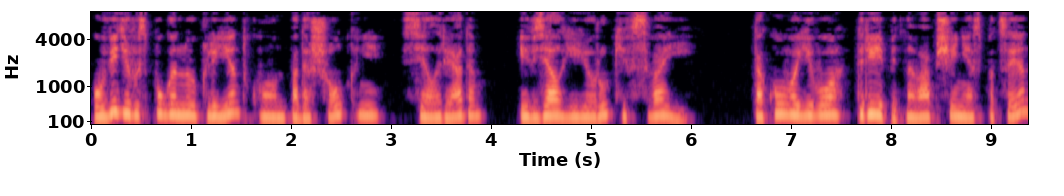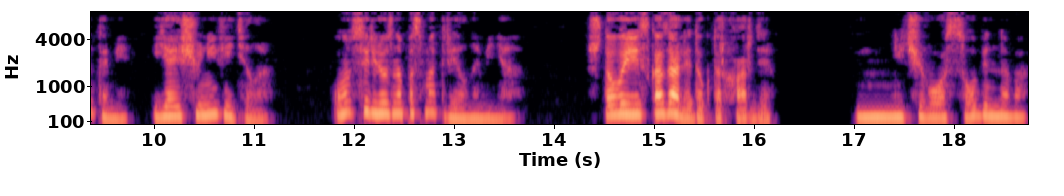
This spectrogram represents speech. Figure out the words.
Увидев испуганную клиентку, он подошел к ней, сел рядом и взял ее руки в свои. Такого его трепетного общения с пациентами я еще не видела. Он серьезно посмотрел на меня. «Что вы ей сказали, доктор Харди?» «Ничего особенного,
